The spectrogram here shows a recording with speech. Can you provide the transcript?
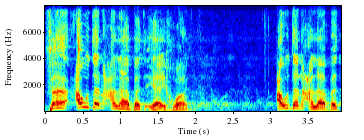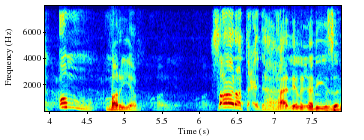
فعودا على بدء يا إخواني عودا على بدء أم مريم صارت عندها هذه الغريزة.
